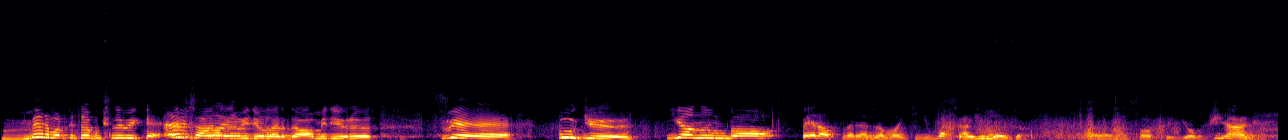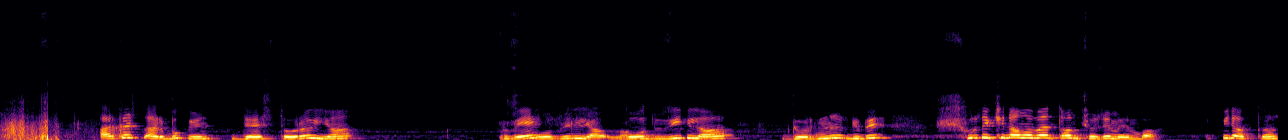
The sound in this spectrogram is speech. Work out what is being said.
Merhaba arkadaşlar bugün birlikte efsane videolara devam ediyoruz. Ve bugün yanımda Berat var her zamanki gibi. Başka kim olacak? Misafir yani. Arkadaşlar bugün Destoroy'a ve Godzilla. Godzilla gördüğünüz gibi şuradakini ama ben tam çözemedim bak. Bir dakika.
